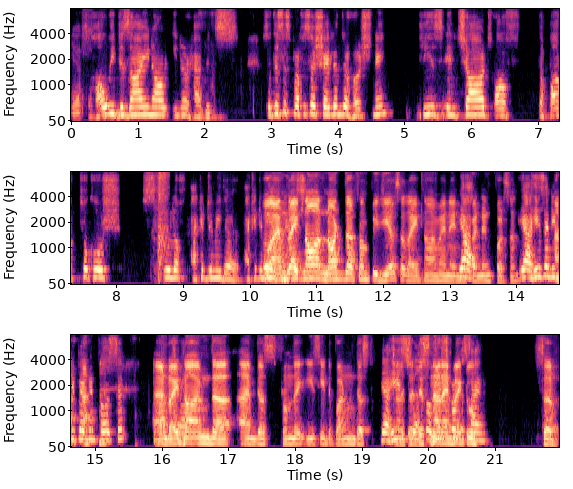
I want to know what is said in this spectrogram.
Yes. So how we design our inner habits. So this is Professor Shailendra Varshney. He's in charge of the Parthokosh School of Academy, the Academy. Oh, I'm right now not the from PGL, so right now I'm an independent yeah. person. Yeah, he's an independent person And But, right uh, now I'm the I'm just from the EC department, just Yeah, as he's, a uh, so listener he's and like to sci- sir.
